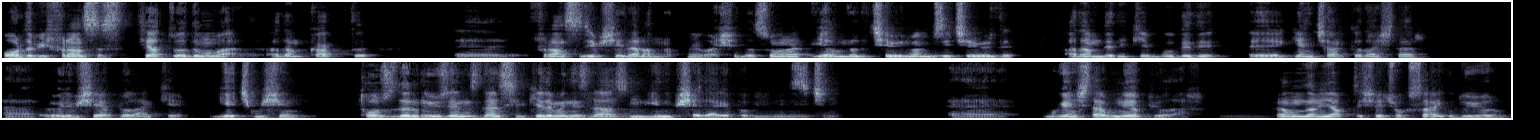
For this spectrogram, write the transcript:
Orada bir Fransız tiyatro adamı vardı. Adam kalktı. E, Fransızca bir şeyler anlatmaya başladı. Sonra yanında da çevirmen bize çevirdi. Adam dedi ki bu dedi e, genç arkadaşlar e, öyle bir şey yapıyorlar ki geçmişin tozlarını üzerinizden silkelemeniz lazım yeni bir şeyler yapabilmeniz için. E, bu gençler bunu yapıyorlar. Ben onların yaptığı şeye çok saygı duyuyorum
